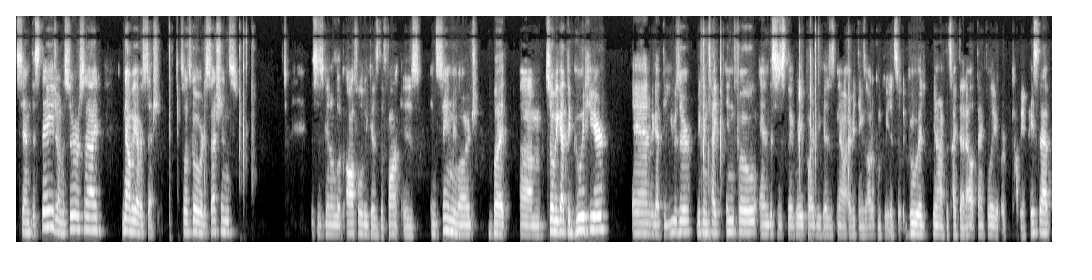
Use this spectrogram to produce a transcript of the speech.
sent the stage on the server side. Now we have a session. So let's go over to sessions. This is gonna look awful because the font is insanely large, but um, so we got the GUID here and we got the user. We can type info, and this is the great part because now everything's auto-completed. So GUID, you don't have to type that out, thankfully, or copy and paste that.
